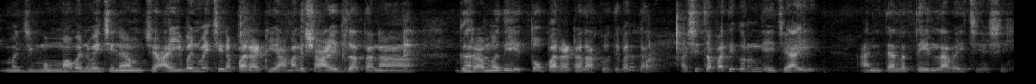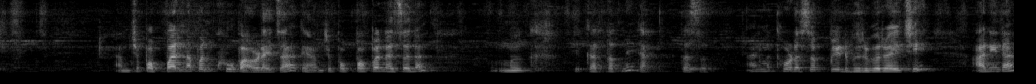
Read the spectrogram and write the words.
माझी मम्मा बनवायची ना आमची आई बनवायची ना पराठी आम्हाला शाळेत जाताना घरामध्ये तो पराठा दाखवते बरं का. अशी चपाती करून घ्यायची आई आणि त्याला तेल लावायची अशी. आमच्या पप्पांना पण खूप आवडायचा काय आमचे पप्पा पण असं ना मग हे करतात नाही का तसं. आणि मग थोडंसं पीठ भरभरायची आणि ना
